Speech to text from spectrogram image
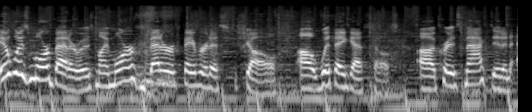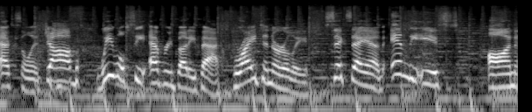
It was more better. It was my more better favoriteest show uh, with a guest host. Uh, Chris Mack did an excellent job. We will see everybody back bright and early, 6 a.m. in the East on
